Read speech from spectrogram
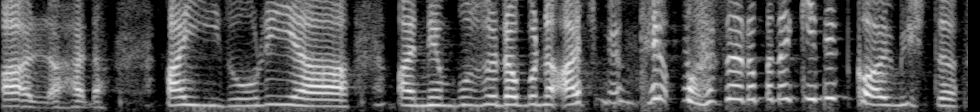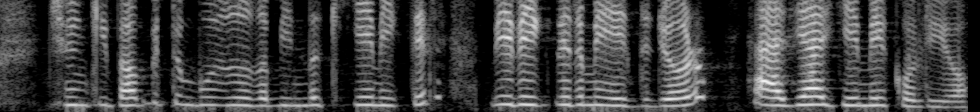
Allah Allah. Ay doğru ya. Annem buzdolabını açmıyorum diye buzdolabına kilit koymuştu. Çünkü ben bütün buzdolabındaki yemekleri bebeklerime yediriyorum. Her yer yemek oluyor.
